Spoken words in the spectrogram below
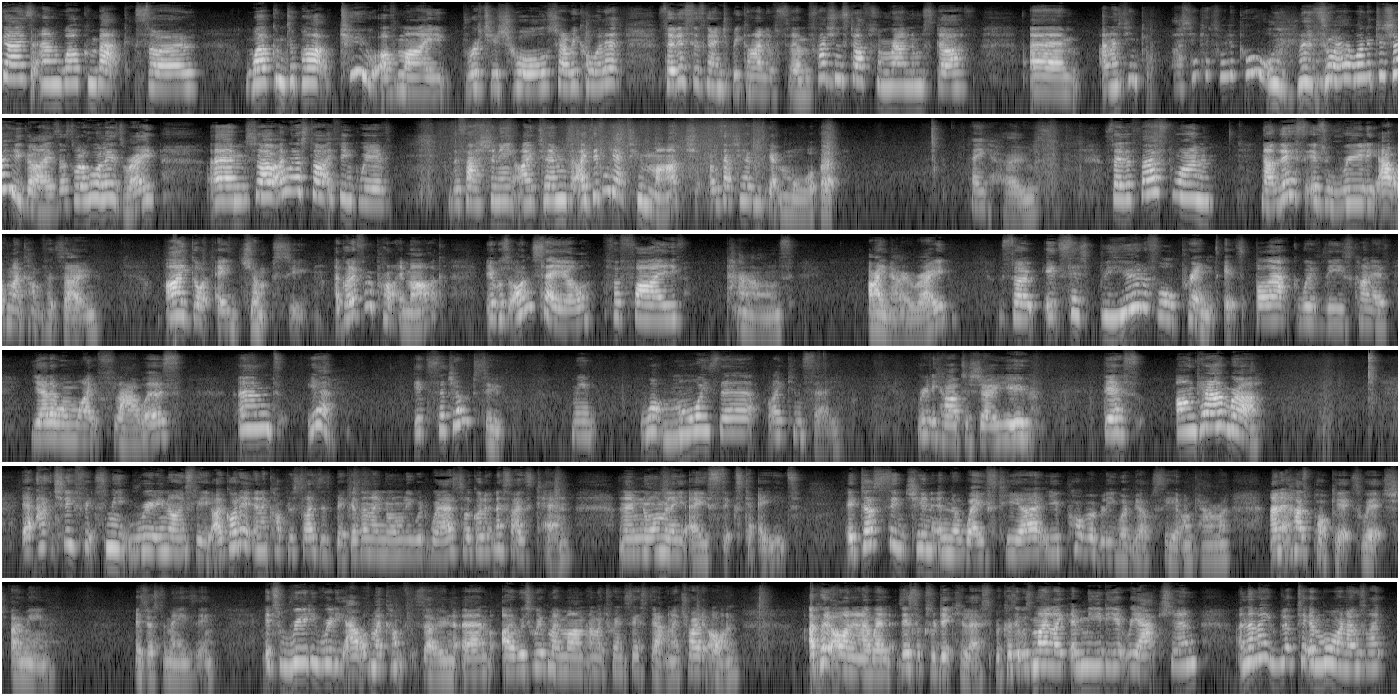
Hi guys and welcome back. So welcome to part two of my British haul, shall we call it. So this is going to be kind of some fashion stuff, some random stuff. Um, and I think I think it's really cool. That's why I wanted to show you guys. That's what a haul is, right? Um, so I'm going to start I think with the fashiony items. I didn't get too much. I was actually hoping to get more, but hey ho. So the first one, now this is really out of my comfort zone. I got a jumpsuit. I got it from Primark. It was on sale for five pounds. I know, right? So it's this beautiful print. It's black with these kind of yellow and white flowers. And yeah, it's a jumpsuit. I mean, what more is there I can say? Really hard to show you this on camera. It actually fits me really nicely. I got it in a couple of sizes bigger than I normally would wear. So I got it in a size 10 and I'm normally a 6 to 8. It does cinch in in the waist here. You probably won't be able to see it on camera. And it has pockets, which, I mean, is just amazing. It's really, really out of my comfort zone. Um, I was with my mum and my twin sister and I tried it on. I put it on and I went, this looks ridiculous because it was my like immediate reaction. And then I looked at it more and I was like,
